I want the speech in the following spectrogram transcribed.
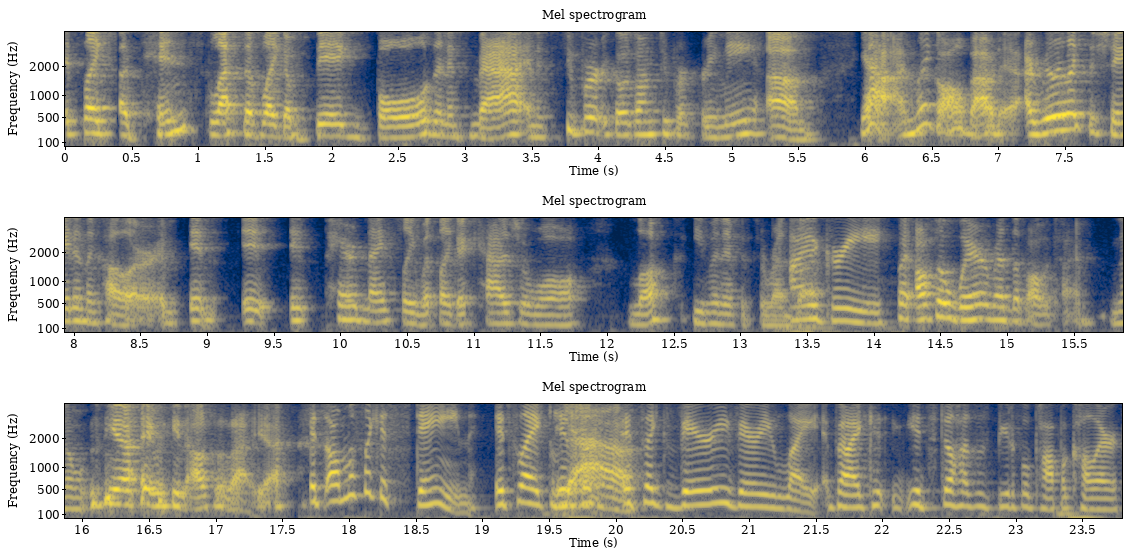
it's like a tint, less of like a big bold and it's matte and it's super, it goes on super creamy. Um, yeah, I'm like all about it. I really like the shade and the color. It, it, it, it paired nicely with like a casual look, even if it's a red lip. I agree. But also wear a red lip all the time. No, yeah, I mean also that, yeah. It's almost like a stain. It's like it yeah. looks, it's like very very light, but I could, it still has this beautiful pop of color.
